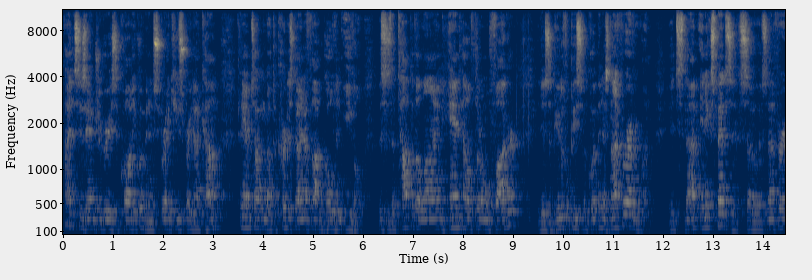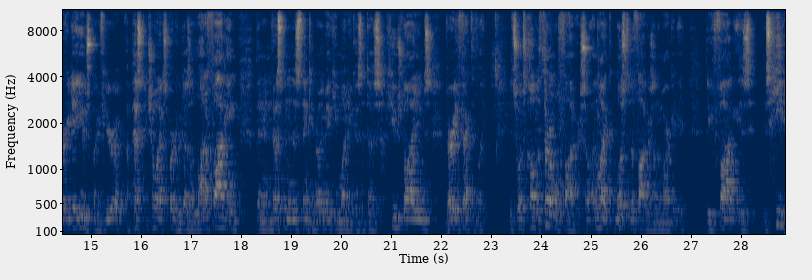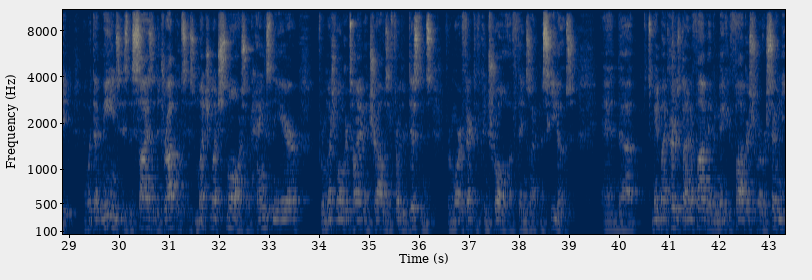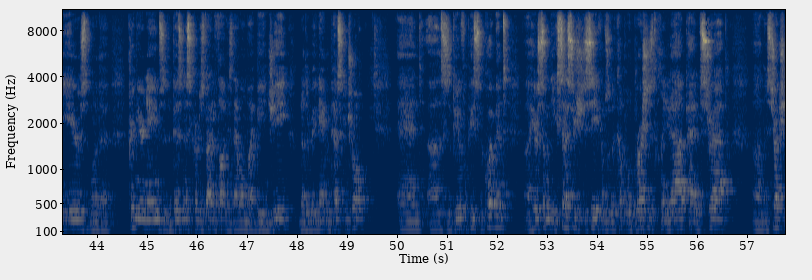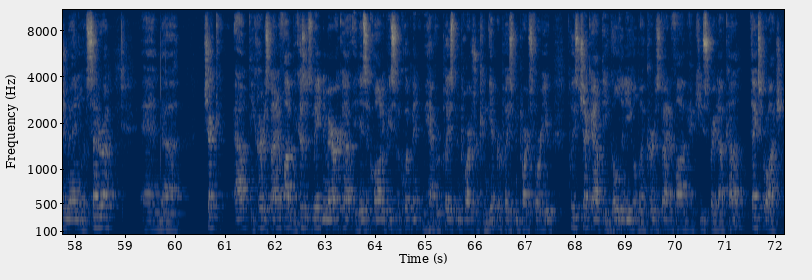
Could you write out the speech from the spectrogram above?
Hi, this is Andrew Greess of Quality Equipment and Spray, QSpray.com. Today I'm talking about the Curtis Dynafog Golden Eagle. This is the top of the line handheld thermal fogger. It is a beautiful piece of equipment. It's not for everyone. It's not inexpensive, so it's not for everyday use, but if you're a, a pest control expert who does a lot of fogging, then an investment in this thing can really make you money because it does huge volumes very effectively. It's what's called a thermal fogger. So unlike most of the foggers on the market, it, the fog is, is heated. And what that means is the size of the droplets is much, much smaller. So it hangs in the air for a much longer time and travels a further distance for more effective control of things like mosquitoes. And uh, it's made by Curtis Dynafog. They've been making foggers for over 70 years. One of the premier names of the business, Curtis Dynafog, is now owned by B&G, another big name in pest control. And uh, this is a beautiful piece of equipment. Uh, here's some of the accessories you see. It comes with a couple of brushes to clean it out, padded strap, um, instruction manual, etc. And uh, check out the Curtis Dynafog. Because it's made in America, it is a quality piece of equipment. We have replacement parts or can get replacement parts for you. Please check out the Golden Eagle by Curtis Dynafog at qspray.com. Thanks for watching.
